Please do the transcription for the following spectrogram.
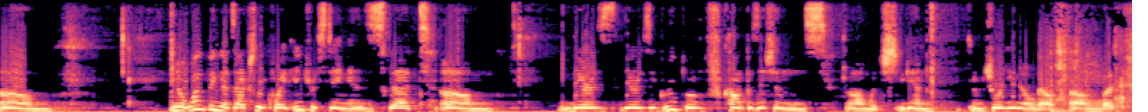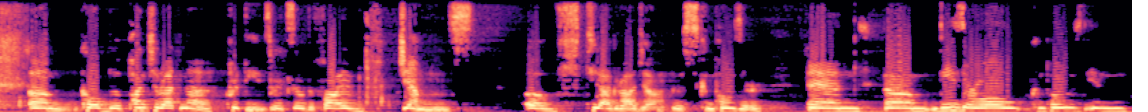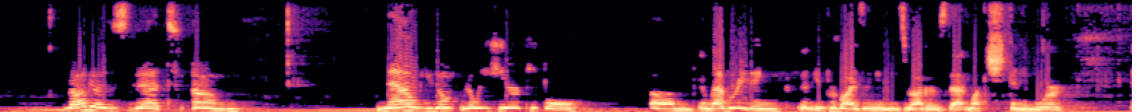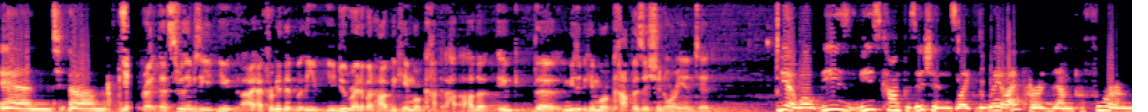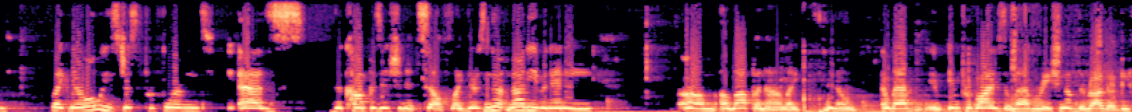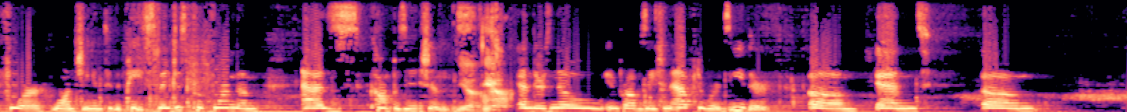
um, you know one thing that's actually quite interesting is that um, there's there's a group of compositions um, which again I'm sure you know about, um, but um, called the Pancharatna Kritis, right? So the five gems of Tyagaraja, this composer, and um, these are all composed in ragas that um, now you don't really hear people um, elaborating and improvising in these ragas that much anymore. And um, yeah, right. That's really interesting. You, I, I forget that, but you, you do write about how it became more co- how the the music became more composition oriented. Yeah, well, these these compositions, like the way I've heard them performed, like they're always just performed as the composition itself. Like there's not not even any um, alapana, like you know, elab- improvised elaboration of the raga before launching into the piece. They just perform them as compositions. Yeah, yeah. And there's no improvisation afterwards either. Um, and um,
